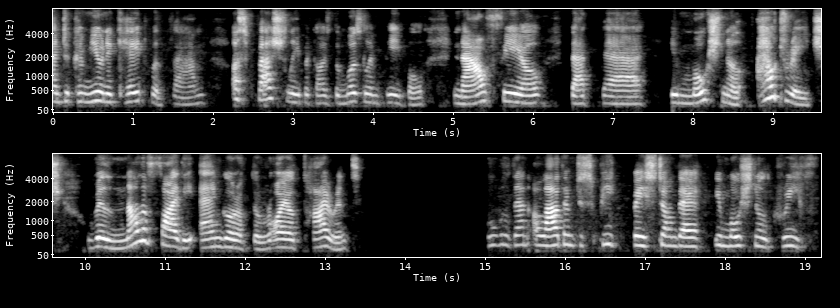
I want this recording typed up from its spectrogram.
and to communicate with them, especially because the Muslim people now feel that their emotional outrage will nullify the anger of the royal tyrant, who will then allow them to speak based on their emotional grief,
